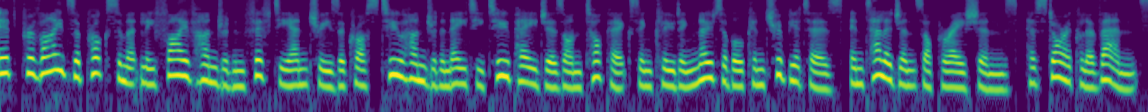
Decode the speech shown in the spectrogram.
It provides approximately 550 entries across 282 pages on topics including notable contributors, intelligence operations, historical events,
